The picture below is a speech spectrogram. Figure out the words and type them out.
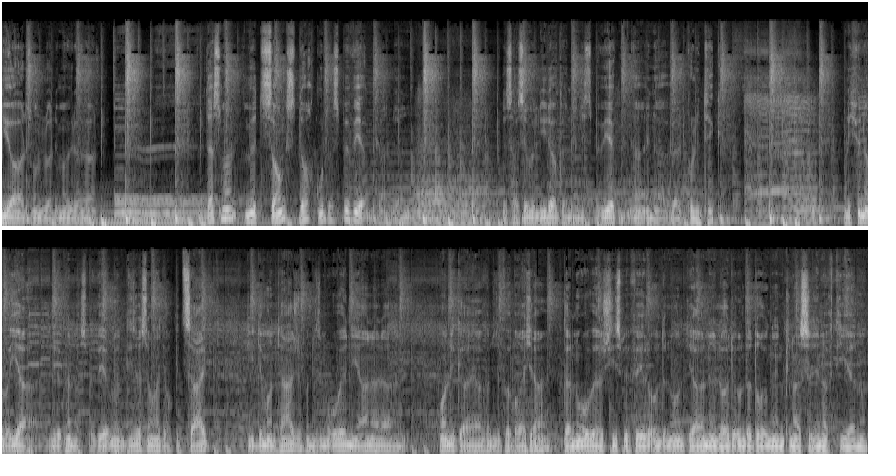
Ja, das wollen die Leute immer wieder hören. Dass man mit Songs doch gut was bewirken kann. Denn das heißt ja immer, Lieder können ja nichts bewirken ja, in der Weltpolitik. Und ich finde aber, ja, Lieder können was bewirken. Und dieser Song hat ja auch gezeigt, die Demontage von diesem Owe-Indianer da, Honecker, ja, von diesem Verbrecher, Ganove, Schießbefehl und und und, ja, ne, Leute unterdrücken, in den Knast inhaftieren und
